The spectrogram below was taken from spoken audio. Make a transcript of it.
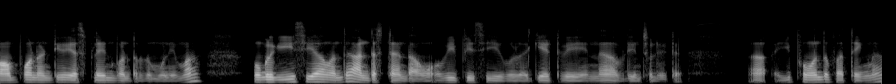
காம்போனண்ட்டையும் எக்ஸ்பிளைன் பண்ணுறது மூலிமா உங்களுக்கு ஈஸியாக வந்து அண்டர்ஸ்டாண்ட் ஆகும். விபிசியோட கேட்வே என்ன அப்படின்னு சொல்லிட்டு. இப்போ வந்து பார்த்தீங்கன்னா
